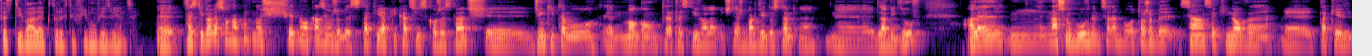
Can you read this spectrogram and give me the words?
festiwale, których tych filmów jest więcej. Festiwale są na pewno świetną okazją, żeby z takiej aplikacji skorzystać. Dzięki temu mogą te festiwale być też bardziej dostępne dla widzów ale mm, naszym głównym celem było to, żeby seanse kinowe, e, takie,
